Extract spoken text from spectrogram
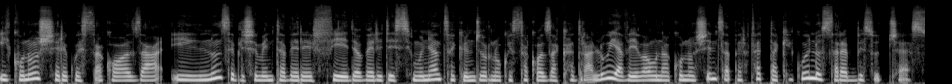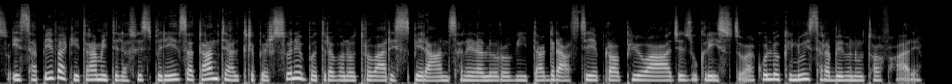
il conoscere questa cosa, il non semplicemente avere fede avere testimonianza che un giorno questa cosa accadrà, lui aveva una conoscenza perfetta che quello sarebbe successo e sapeva che tramite la sua esperienza tante altre persone potevano trovare speranza nella loro vita grazie proprio a Gesù Cristo, a quello che lui sarebbe venuto a fare.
